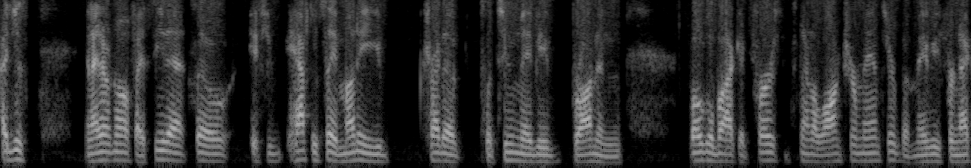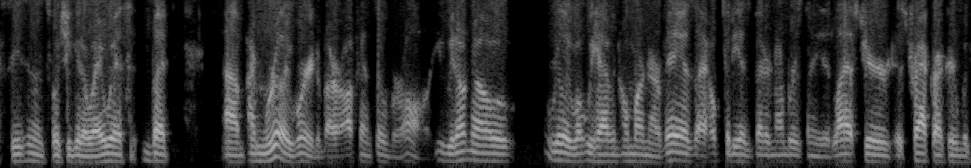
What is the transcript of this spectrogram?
I just, and I don't know if I see that. So if you have to save money, you try to platoon maybe Braun and Vogelbach at first. It's not a long term answer, but maybe for next season, it's what you get away with. But um, I'm really worried about our offense overall. We don't know really what we have in Omar Narvaez. I hope that he has better numbers than he did last year. His track record would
